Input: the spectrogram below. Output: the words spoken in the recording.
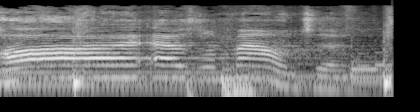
High as a mountain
